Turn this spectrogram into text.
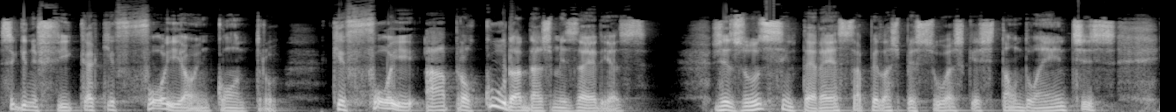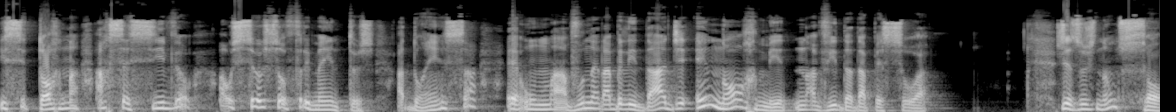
Significa que foi ao encontro, que foi à procura das misérias. Jesus se interessa pelas pessoas que estão doentes e se torna acessível aos seus sofrimentos. A doença é uma vulnerabilidade enorme na vida da pessoa. Jesus não só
